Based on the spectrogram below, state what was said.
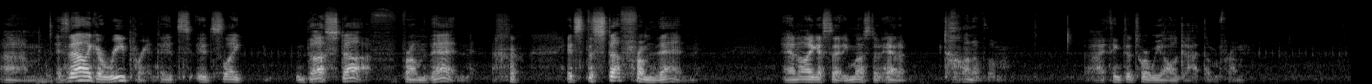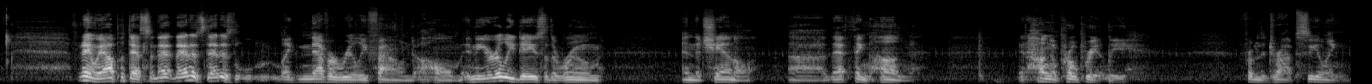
Um, it's not like a reprint. It's it's like the stuff from then. it's the stuff from then. And like I said, he must have had a ton of them. I think that's where we all got them from. But anyway, I'll put that. So that that is that is like never really found a home in the early days of the room and the channel. Uh, that thing hung. It hung appropriately from the drop ceiling,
